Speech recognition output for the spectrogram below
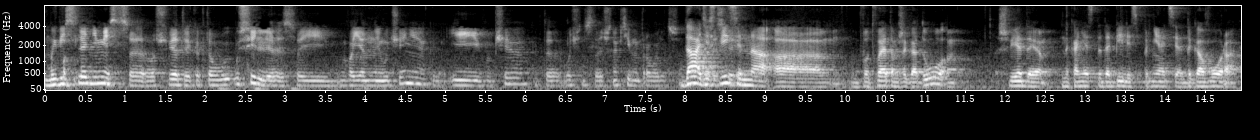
мы видим... Последние месяцы шведы как-то усилили свои военные учения и вообще как-то очень достаточно активно проводятся. Да, действительно, э, вот в этом же году шведы наконец-то добились принятия договора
